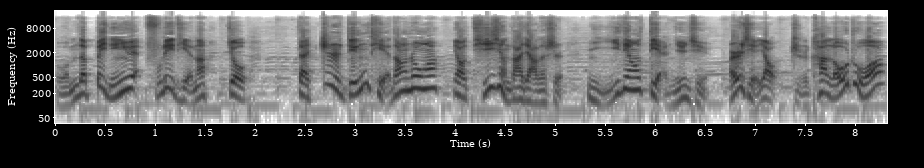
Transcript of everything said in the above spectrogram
我们的背景音乐福利帖呢，就在置顶帖当中啊。要提醒大家的是，你一定要点进去，而且要只看楼主哦。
